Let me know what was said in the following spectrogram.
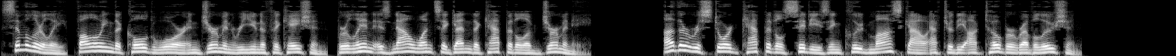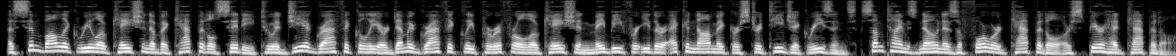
Similarly, following the Cold War and German reunification, Berlin is now once again the capital of Germany. Other restored capital cities include Moscow after the October Revolution. A symbolic relocation of a capital city to a geographically or demographically peripheral location may be for either economic or strategic reasons sometimes known as a forward capital or spearhead capital.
